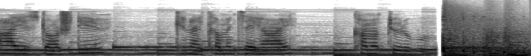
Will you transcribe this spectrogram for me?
Hi, is Josh there? Can I come and say hi? Come up to the booth.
